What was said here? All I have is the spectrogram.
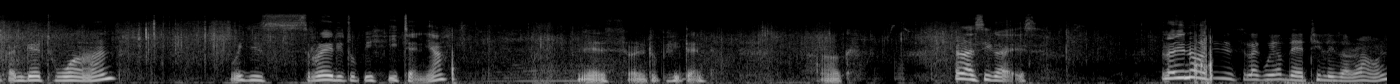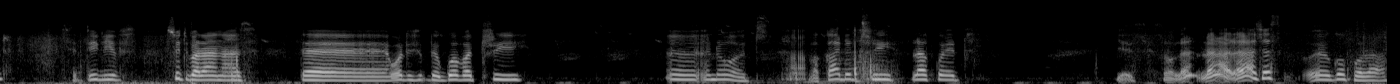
I can get one which is ready to be eaten, yeah? Yes, ready to be eaten. Okay. Let us see guys. Now you know this is like we have the tea leaves around. The tea leaves, sweet bananas, the what is it, the guava tree, uh, and what? Avocado tree, loquat. Yes. So let, let, us- let us just uh, go for a,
